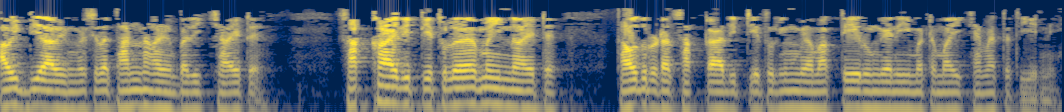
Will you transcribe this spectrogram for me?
අවිද්‍යාවෙන් වැසලා තණ්හාවෙන් බැඳිච්ච අයට සක්කාය දිට්ඨිය තුලම ඉන්න අයට තවදුරටත් සක්කාය දිට්ඨිය තුලින් යමක් තේරුම් ගැනීමටමයි කැමැත්ත තියෙන්නේ.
